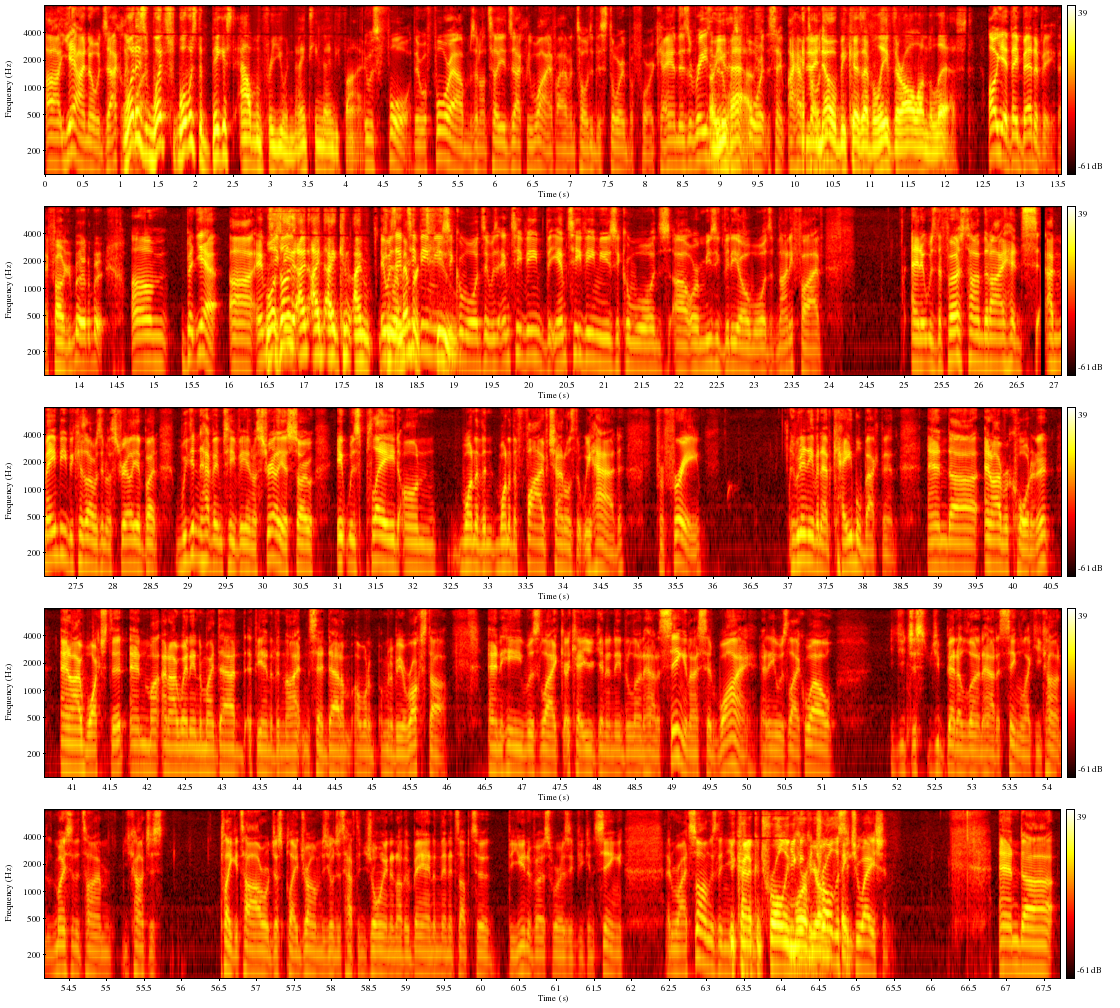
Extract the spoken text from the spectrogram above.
Uh, yeah, I know exactly. What why. is what's what was the biggest album for you in 1995? It was four. There were four albums, and I'll tell you exactly why if I haven't told you this story before. Okay, and there's a reason. Oh, that you have. four at the same. I have and told I you. know because I believe they're all on the list. Oh yeah, they better be. They fucking better be. Um, but yeah, uh, MTV. Well, as long as I, I, I can, I can It was MTV two. Music Awards. It was MTV, the MTV Music Awards uh, or Music Video Awards of '95, and it was the first time that I had. Uh, maybe because I was in Australia, but we didn't have MTV in Australia, so it was played on one of the one of the five channels that we had for free. We didn't even have cable back then, and uh, and I recorded it and I watched it and my and I went into my dad at the end of the night and said, Dad, I'm I want to, I'm going to be a rock star, and he was like, Okay, you're going to need to learn how to sing, and I said, Why? And he was like, Well, you just you better learn how to sing. Like you can't most of the time you can't just play guitar or just play drums. You'll just have to join another band, and then it's up to the universe. Whereas if you can sing and write songs, then you You're kind of controlling you more can of your control own the fate. situation. And uh,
